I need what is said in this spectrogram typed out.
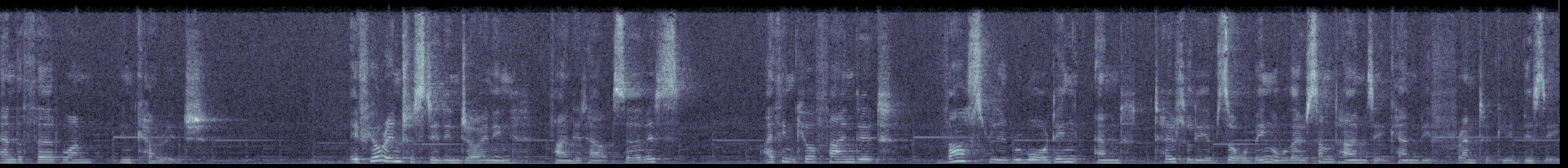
and the third one, encourage. If you're interested in joining Find It Out service, I think you'll find it vastly rewarding and totally absorbing, although sometimes it can be frantically busy.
